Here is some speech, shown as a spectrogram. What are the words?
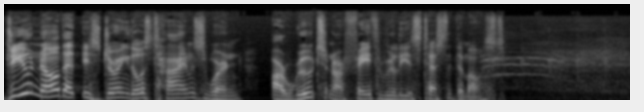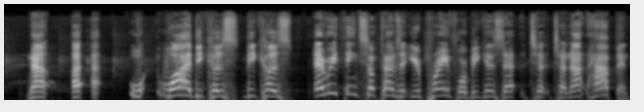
Do you know that it's during those times when our roots and our faith really is tested the most? Now, I, I, why? Because because everything sometimes that you're praying for begins to, to, to not happen.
